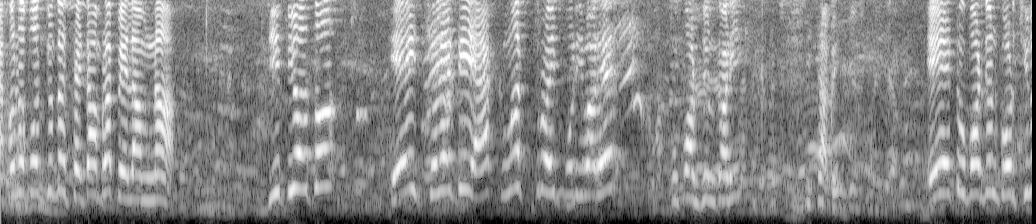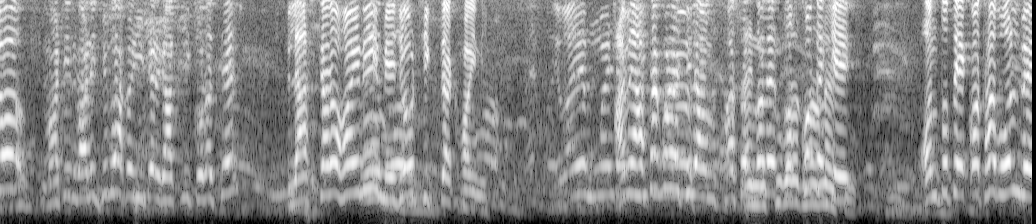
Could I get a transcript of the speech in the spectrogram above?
এখনও পর্যন্ত সেটা আমরা পেলাম না। দ্বিতীয়ত, এই ছেলেটি একমাত্র এই পরিবারের উপার্জনকারী হিসাবে। এ একটু উপার্জন করছিল, মাটির বাড়ি ছিল, এখন ইটের গাঁথনি করেছে। প্লাস্টারও হয়নি, মেজও ঠিকঠাক হয়নি। আমি আশা করেছিলাম শাসক দলের পক্ষ থেকে অন্তত কথা বলবে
